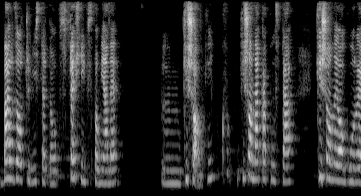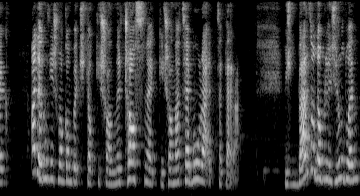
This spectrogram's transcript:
Bardzo oczywiste to wcześniej wspomniane kiszonki, kiszona kapusta, kiszony ogórek, ale również mogą być to kiszony czosnek, kiszona cebula, etc. Bardzo dobrym źródłem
